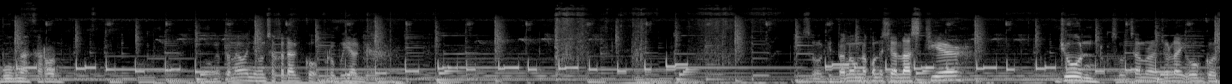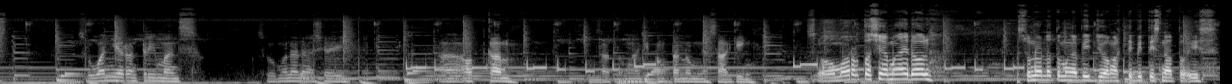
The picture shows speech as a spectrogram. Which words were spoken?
bunga karon. So nga tanawon yun sa kadagko pero buyag. So gitanom na ko na siya last year June. So na July, August. So one year and three months. So muna na siya uh, outcome sa itong gipang tanom nga saging. So moro siya mga idol. Sunod na to mga video ang activities na to is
